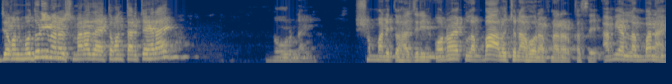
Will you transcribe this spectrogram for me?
যখন মধুরী মানুষ মারা যায়, তখন তার চেহারায় নূর নাই। সম্মানিত হাজিরিন, অনেক লম্বা আলোচনা হন আপনার কাছে। আমি আর লম্বা নাই।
